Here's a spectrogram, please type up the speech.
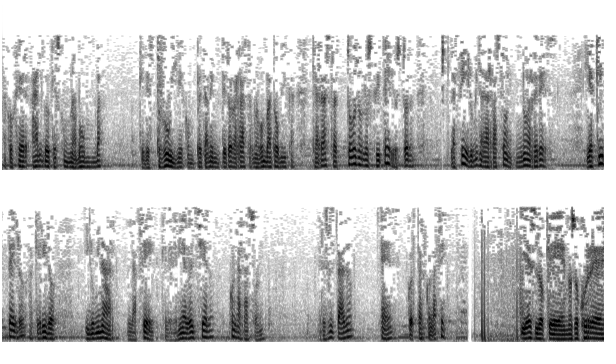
acoger algo que es como una bomba que destruye completamente, todo arrastra una bomba atómica que arrastra todos los criterios, toda... la fe ilumina la razón, no al revés. Y aquí Pedro ha querido iluminar la fe que le venía del cielo con la razón. El resultado es cortar con la fe. Y es lo que nos ocurre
